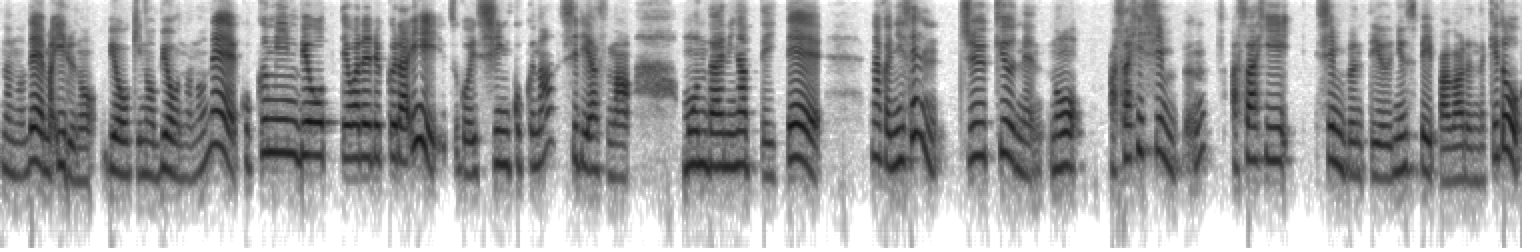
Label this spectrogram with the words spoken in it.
なので、まあ、イルの病気の病なので、国民病って言われるくらい、すごい深刻な、シリアスな問題になっていて、なんか2019年の朝日新聞朝日新聞っていうニュースペーパーがあるんだけど、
